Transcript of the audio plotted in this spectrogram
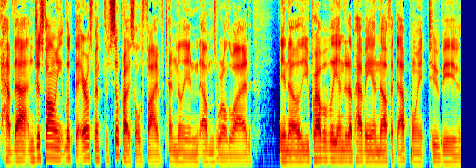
have that, and just following, look, the Aerosmith still probably sold five, ten million albums worldwide. You know, you probably ended up having enough at that point to be,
